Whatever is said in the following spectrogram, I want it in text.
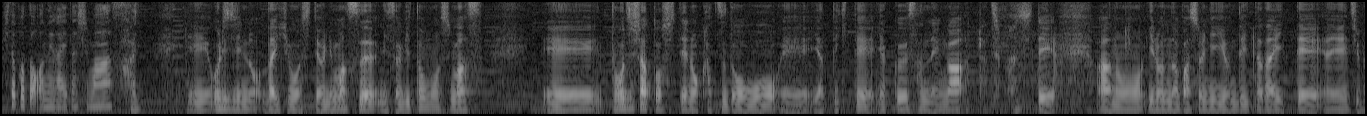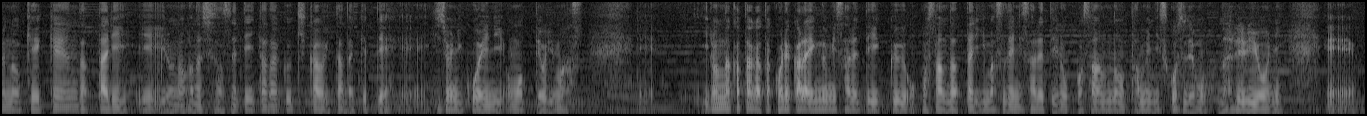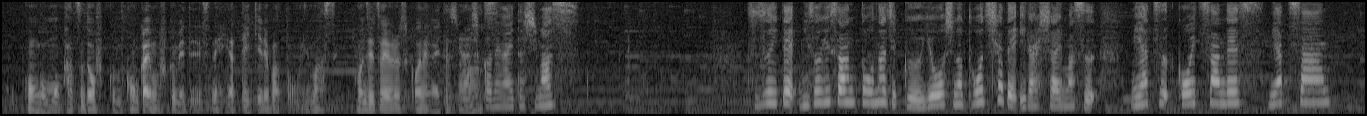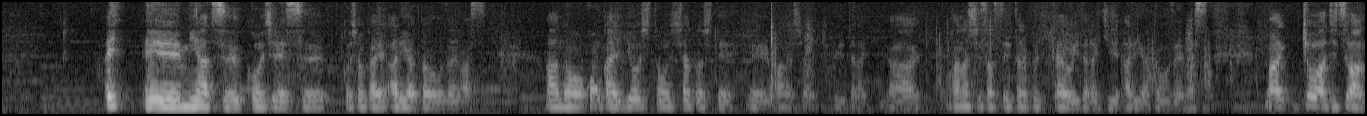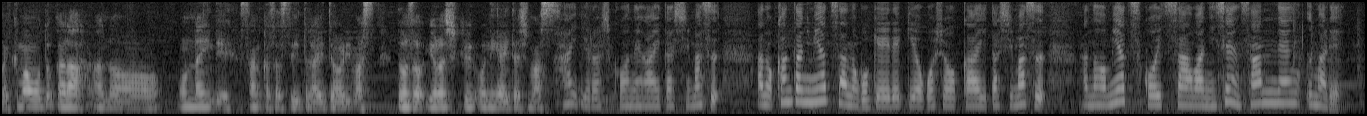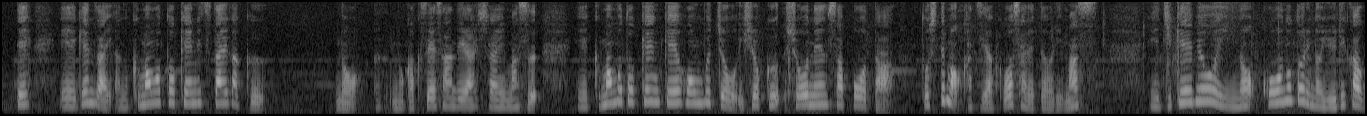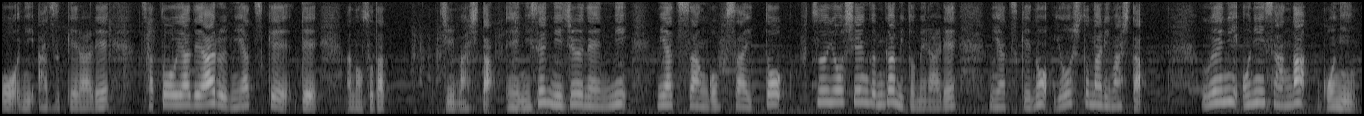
一言お願いいたします。はい、えー、オリジンの代表をしておりますみそぎと申しますえー、当事者としての活動を、えー、やってきて約3年が経ちましてあのいろんな場所に呼んでいただいて、えー、自分の経験だったり、えー、いろんなお話しさせていただく機会をいただけて、えー、非常に光栄に思っております。えー、いろんな方々これから縁組されていくお子さんだったり今すでにされているお子さんのために少しでもなれるように、えー、今後も活動を含む今回も含めてですねやっていければと思います。本日はよろしくお願いいたします。よろしくお願いいたします。続いてみそぎさんと同じく養子の当事者でいらっしゃいます宮津光一さんです宮津さんはい、えー、宮津光一ですご紹介ありがとうございますあの今回養子当事者として、えー、お話を聞くいただきあお話しさせていただく機会をいただきありがとうございますまあ、今日は実はあの熊本からあのオンラインで参加させていただいております。どうぞよろしくお願いいたします。はい、よろしくお願いいたします。あの簡単に宮津さんのご経歴をご紹介いたします。あの宮津光一さんは2003年生まれで、えー、現在あの熊本県立大学のの学生さんでいらっしゃいます。えー、熊本県警本部長移植少年サポーターとしても活躍をされております。慈恵病院のコウノトリのゆりかごに預けられ里親である宮津家であの育ちました2020年に宮津さんご夫妻と通養子縁組が認められ宮津家の養子となりました。上にお兄さんが5人。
